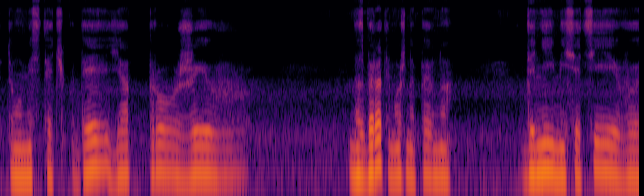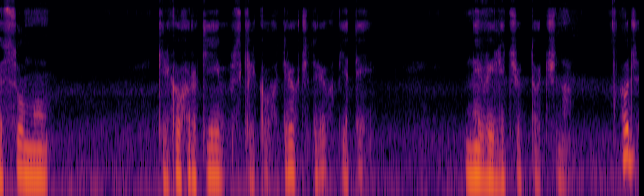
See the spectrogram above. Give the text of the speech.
в тому містечку, де я прожив. Назбирати можна, певно, дні, місяці в суму кількох років, з кількох, трьох, чотирьох, п'яти. Не вилічу точно. Отже.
